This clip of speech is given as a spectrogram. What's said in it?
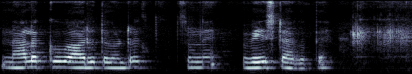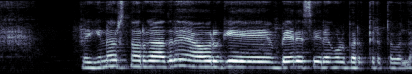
ನಾಲ್ಕು, ಆರು ತಗೊಂಡ್ರೆ ಸುಮ್ಮನೆ ವೇಸ್ಟ್ ಆಗುತ್ತೆ. ಬಿಗಿನರ್ಸ್ನವ್ರಿಗಾದರೆ ಅವ್ರಿಗೆ ಬೇರೆ ಸೀರೆಗಳು ಬರ್ತಿರ್ತಾವಲ್ಲ.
